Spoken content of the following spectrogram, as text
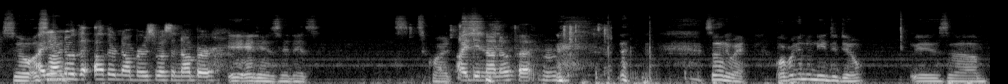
so I didn't know that other numbers was a number. It, it is, it is. It's, it's quite... I did not know that. Hmm. so anyway, what we're gonna need to do is um,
